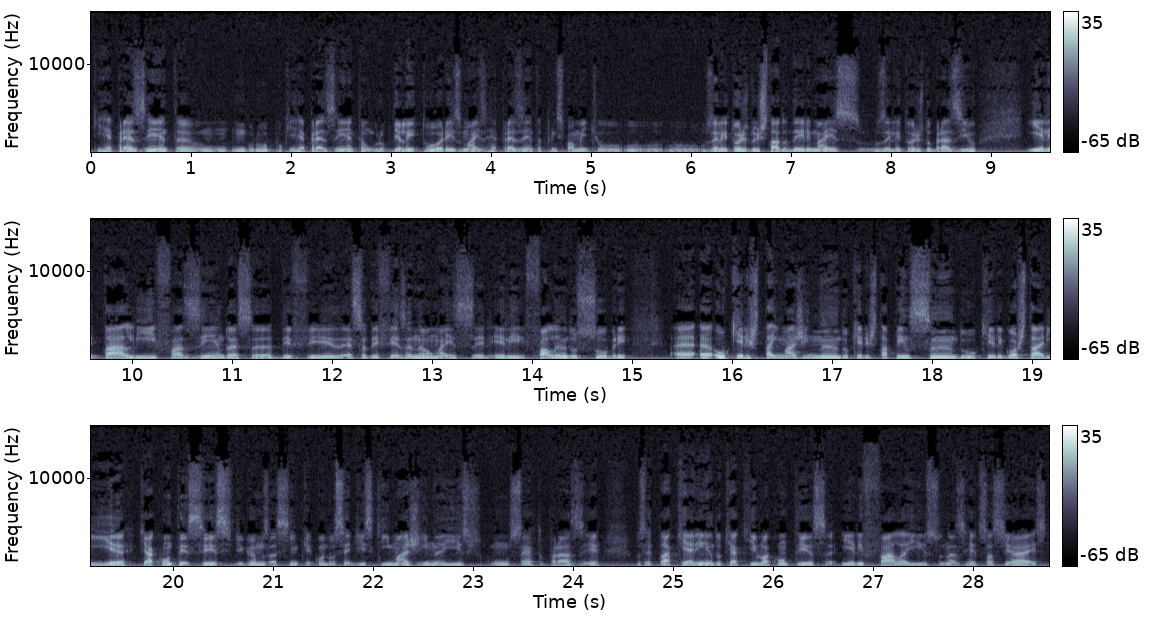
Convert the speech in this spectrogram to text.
que representa um, um grupo, que representa um grupo de eleitores, mas representa principalmente o, o, o, os eleitores do estado dele, mas os eleitores do Brasil. E ele está ali fazendo essa defesa, essa defesa não, mas ele, ele falando sobre é, é, o que ele está imaginando, o que ele está pensando, o que ele gostaria que acontecesse, digamos assim, porque quando você diz que imagina isso com um certo prazer, você está querendo que aquilo aconteça. E ele fala isso nas redes sociais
